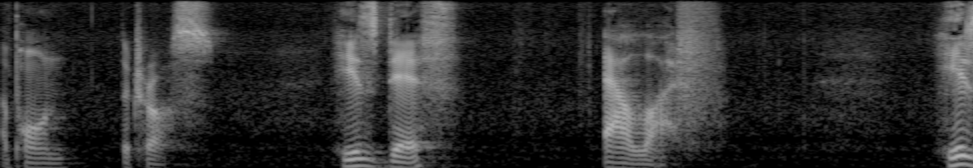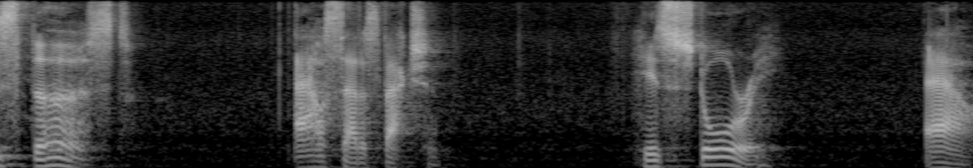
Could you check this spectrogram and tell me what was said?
upon the cross. His death, our life. His thirst, our satisfaction. His story, our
